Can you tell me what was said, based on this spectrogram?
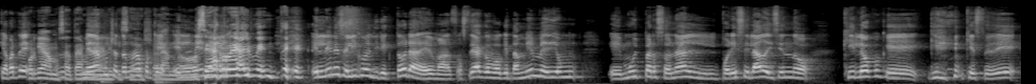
Que aparte. ¿Por qué vamos a terminar? Me da mucha ternura porque el nene. O sea, realmente. El nene es el hijo del director, además. O sea, como que también me dio eh, muy personal por ese lado diciendo qué loco que, que, se dé,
